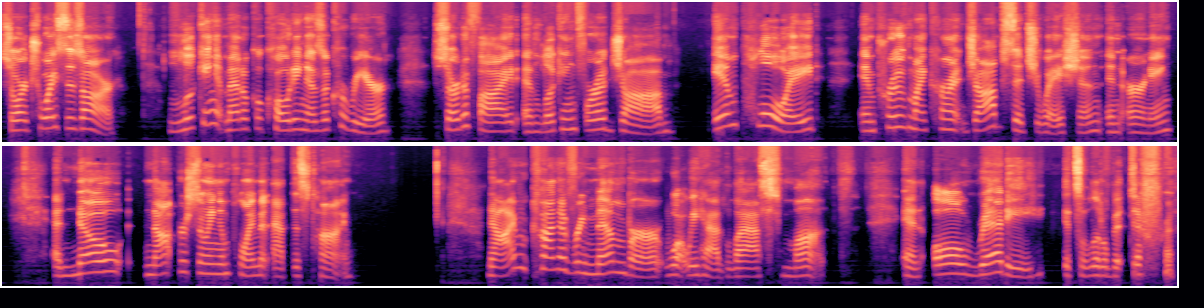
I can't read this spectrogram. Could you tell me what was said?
So our choices are looking at medical coding as a career, certified and looking for a job, employed, improve my current job situation in earning, and no, not pursuing employment at this time. Now, I kind of remember what we had last month, and already it's a little bit different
